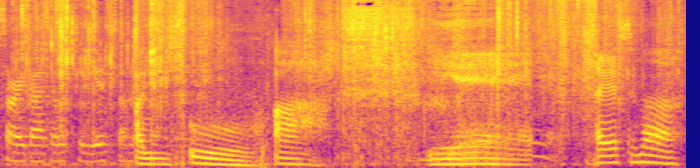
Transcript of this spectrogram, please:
Sorry, guys, I was hideous. Um, ooh, ah, yeah. ASMR.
